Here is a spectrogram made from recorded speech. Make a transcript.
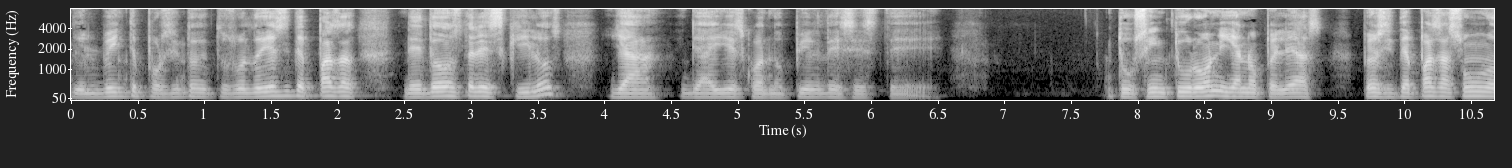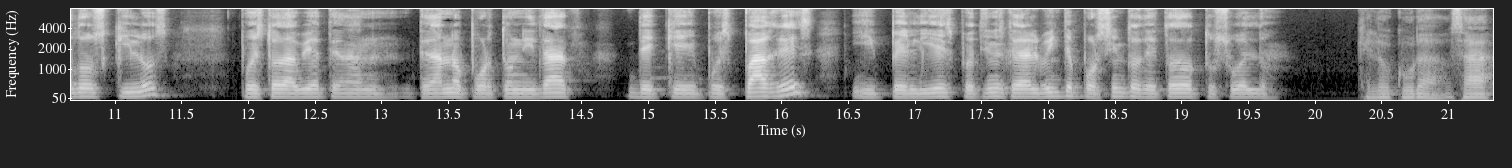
el 20% de tu sueldo. Ya si te pasas de 2, 3 kilos, ya, ya ahí es cuando pierdes este tu cinturón y ya no peleas. Pero si te pasas uno o dos kilos, pues todavía te dan, te dan oportunidad de que pues pagues y pelees, pero tienes que dar el 20% de todo tu sueldo. Qué locura. O sea,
